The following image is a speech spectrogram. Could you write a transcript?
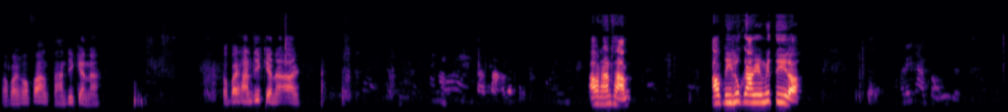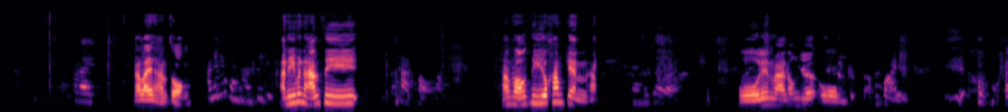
ต่อไปเขาฟังฐานที่แก่นนะ ต่อไปฐานที่แก่นนะไอเลยเอาฐานสาม เอาตีลูกกลางยังไม่ตีเหรอ อันนี้ฐานสองอยู่เลยอะไร อะไรฐานสองอันนี้มันของฐานสี่อันนี้มันฐานสี่แล้วฐานสองอะฐานสองตียกข้ามแก่นครับไม่ใช่เหรอโอ้เล่นมาต้องเยอะโอมเอาใหม่เอาใหม่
